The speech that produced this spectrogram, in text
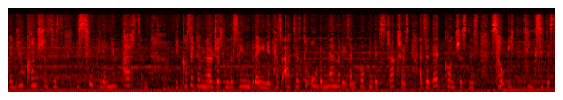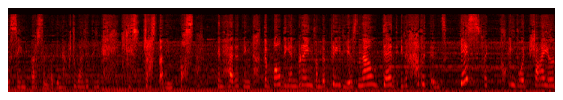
The new consciousness is simply a new person. Because it emerges from the same brain, it has access to all the memories and cognitive structures as a dead consciousness, so it thinks it is the same person, but in actuality, it is just an imposter, inheriting the body and brain from the previous, now dead inhabitant. Yes, like talking to a child.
